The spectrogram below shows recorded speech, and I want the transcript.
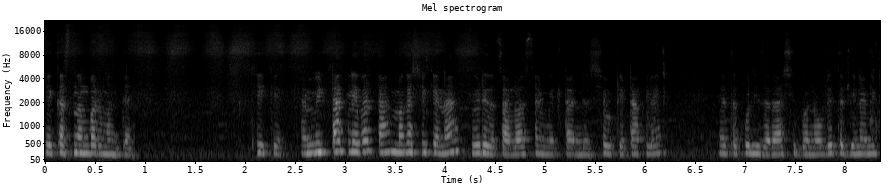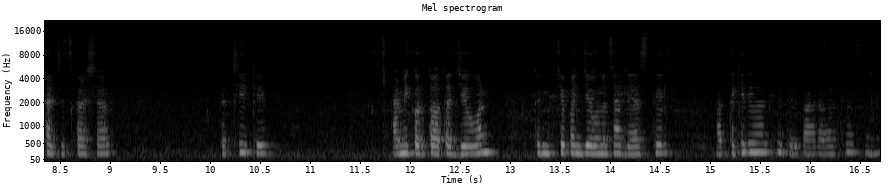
एकच नंबर म्हणत्या ठीक आहे. आणि मीठ टाकले बरं का? मग अशी ना व्हिडिओ चालू असताना मीठ टाकले शेवटी टाकले. नाही तर कोणी जर अशी बनवली तर बिना मिठाचीच करशाल तर ठीक आहे. आम्ही करतो आता जेवण. तुमचे पण जेवण झाले असतील. आता किती वाजले तरी बारा वाजले असेल ना?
